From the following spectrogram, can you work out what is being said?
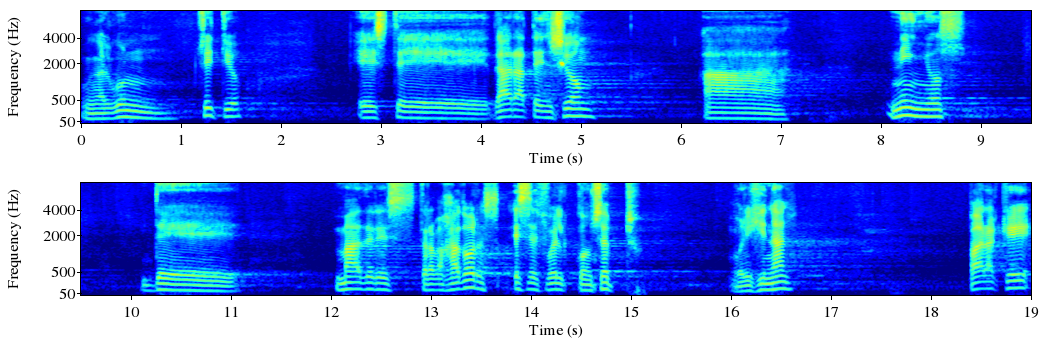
o en algún sitio este, dar atención a niños de madres trabajadoras. Ese fue el concepto original, para que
